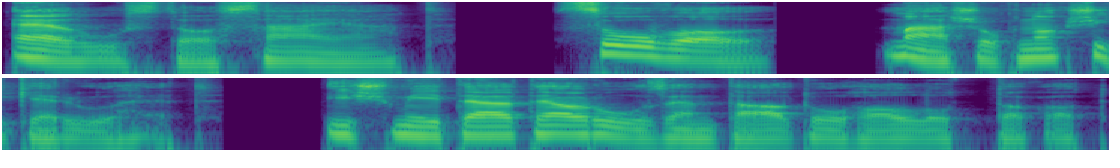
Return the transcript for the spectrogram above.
Elhúzta a száját. Szóval másoknak sikerülhet. Ismételte a Rosentáltól hallottakat.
